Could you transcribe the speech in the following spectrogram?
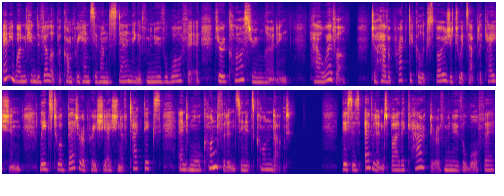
Anyone can develop a comprehensive understanding of maneuver warfare through classroom learning. However, to have a practical exposure to its application leads to a better appreciation of tactics and more confidence in its conduct. This is evident by the character of maneuver warfare,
